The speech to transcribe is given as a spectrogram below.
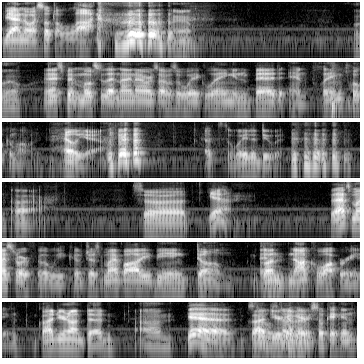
Yeah, no, I slept a lot. Yeah. Well, And I spent most of that nine hours I was awake laying in bed and playing Pokemon. hell yeah. That's the way to do it. Uh, so, uh, yeah. That's my story for the week of just my body being dumb and not cooperating. glad you're not dead. Um, Yeah, Glad still, you're still gonna- here, still kicking.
